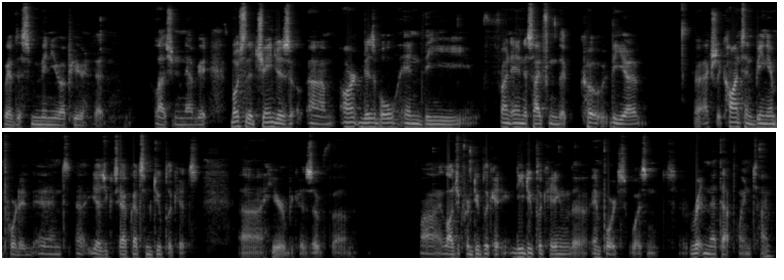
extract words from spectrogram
We have this menu up here that allows you to navigate. Most of the changes um, aren't visible in the front end aside from the code, the uh, actually content being imported. And uh, as you can see, I've got some duplicates uh, here because of um, my logic for duplicating, deduplicating the imports wasn't written at that point in time.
